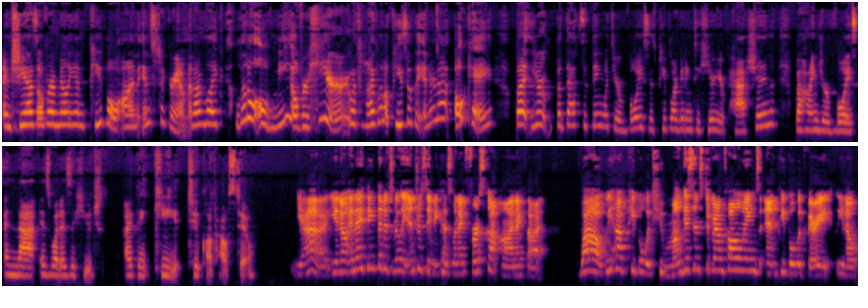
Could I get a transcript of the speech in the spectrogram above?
And she has over a million people on Instagram. And I'm like, little old me over here with my little piece of the internet. Okay. But you're but that's the thing with your voice is people are getting to hear your passion behind your voice. And that is what is a huge, I think, key to Clubhouse too. Yeah, you know, and I think that it's really interesting because when I first got on, I thought, wow, we have people with humongous Instagram followings and people with very, you know,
